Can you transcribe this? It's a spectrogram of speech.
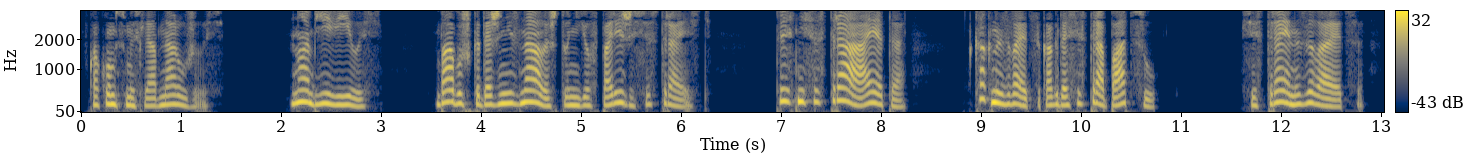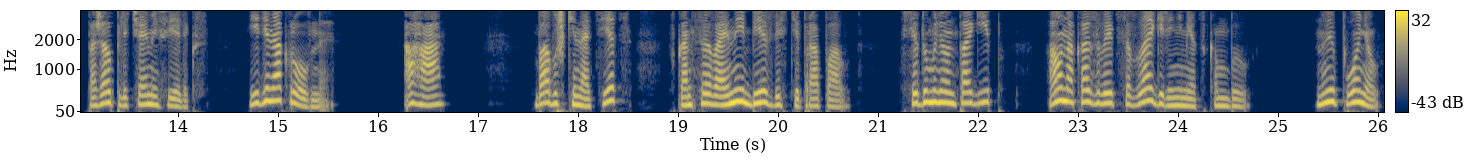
В каком смысле обнаружилась? Ну, объявилась. Бабушка даже не знала, что у нее в Париже сестра есть. То есть не сестра, а это... Как называется, когда сестра по отцу? Сестра и называется, пожал плечами Феликс. Единокровная. Ага, Бабушкин отец в конце войны без вести пропал. Все думали, он погиб, а он, оказывается, в лагере немецком был. Ну и понял,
